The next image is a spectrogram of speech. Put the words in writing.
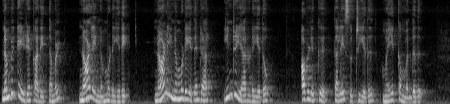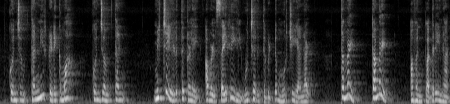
நம்பிக்கை இழக்காதே தமிழ் நாளை நம்முடையதே. நாளை நம்முடையதென்றால் இன்று யாருடையதோ? அவளுக்கு தலை சுற்றியது மயக்கம் வந்தது. கொஞ்சம் தண்ணீர் கிடைக்குமா? கொஞ்சம் தன் மிச்ச எழுத்துக்களை அவள் சைகையில் உச்சரித்துவிட்டு மூர்ச்சையானாள். தமிழ் தமிழ் அவன் பதறினான்.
